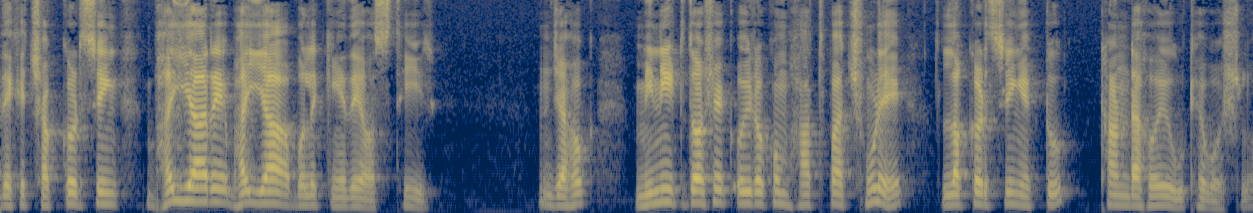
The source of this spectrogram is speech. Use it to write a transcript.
দেখে ছক্কর সিং, ভাইয়া রে ভাইয়া বলে কেঁদে অস্থির। যা হোক, মিনিট দশেক ওই রকম হাত পা ছুঁড়ে লক্কর সিং একটু ঠান্ডা হয়ে উঠে বসল।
